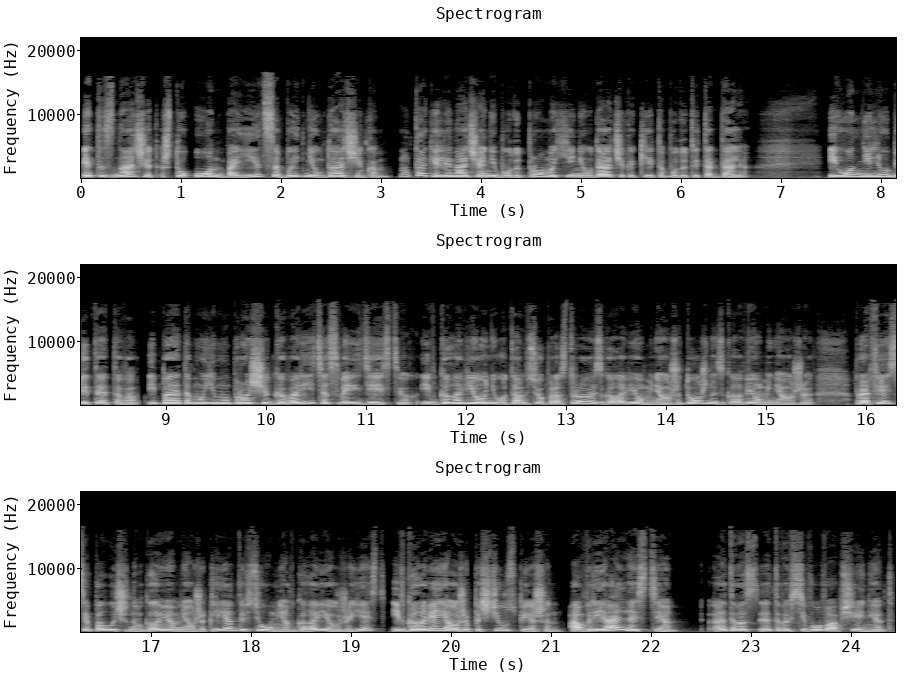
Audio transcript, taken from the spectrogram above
это значит, что он боится быть неудачником. Ну, так или иначе, они будут промахи, неудачи какие-то будут и так далее. И он не любит этого, и поэтому ему проще говорить о своих действиях, и в голове у него там все простроилось, в голове у меня уже должность, в голове у меня уже профессия получена, в голове у меня уже клиенты, все у меня в голове уже есть, и в голове я уже почти успешен. А в реальности этого, этого всего вообще нет.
